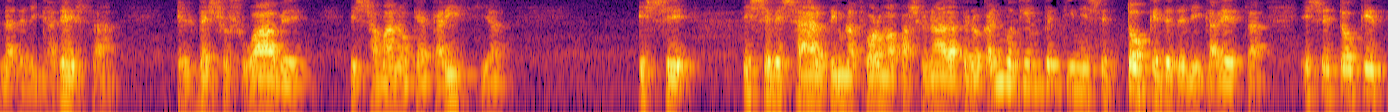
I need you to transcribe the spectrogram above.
la delicadeza, el beso suave, esa mano que acaricia, ese ese besar de una forma apasionada, pero que al mismo tiempo tiene ese toque de delicadeza, ese toque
